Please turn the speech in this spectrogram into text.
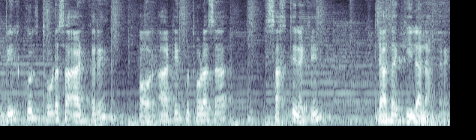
बिल्कुल थोड़ा सा ऐड करें और आटे को थोड़ा सा सख्ती रखें, ज़्यादा गीला ना करें।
